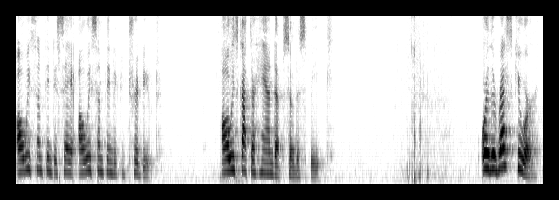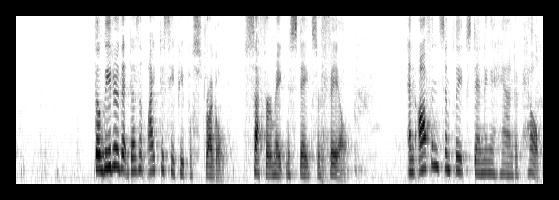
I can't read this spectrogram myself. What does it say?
always something to say, always something to contribute, always got their hand up, so to speak. Or the rescuer, the leader that doesn't like to see people struggle, suffer, make mistakes, or fail, and often simply extending a hand of help.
